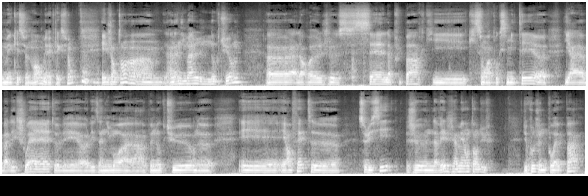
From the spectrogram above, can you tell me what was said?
mes questionnements, mes réflexions, Mhm. et j'entends un, un animal nocturne. Euh, alors, euh, je sais la plupart qui, qui sont à proximité. Euh, Il y a bah, les chouettes, les, euh, les animaux un peu nocturnes. et, et en fait, celui-ci, je ne l'avais jamais entendu. Du coup, je ne pourrais pas.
